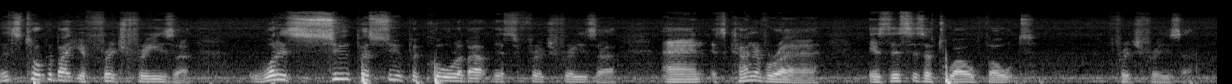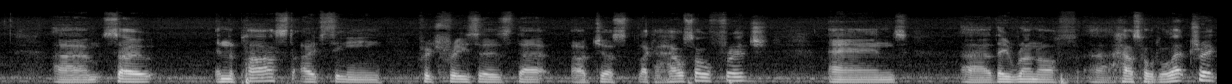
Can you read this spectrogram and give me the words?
let's talk about your fridge freezer. What is super, super cool about this fridge freezer, and it's kind of rare, is this is a 12 volt fridge freezer. Um, so in the past, I've seen fridge freezers that are just like a household fridge and uh, they run off uh, household electric,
